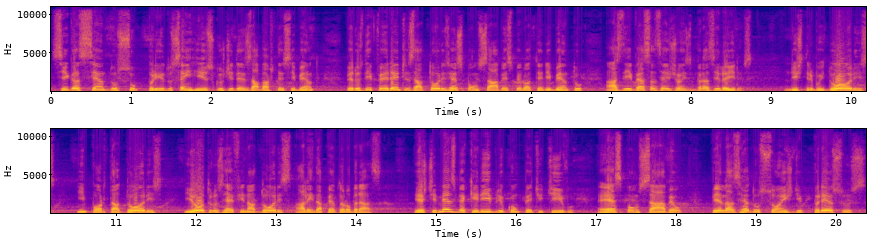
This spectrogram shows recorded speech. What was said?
siga sendo suprido sem riscos de desabastecimento pelos diferentes atores responsáveis pelo atendimento às diversas regiões brasileiras, distribuidores, importadores e outros refinadores, além da Petrobras. Este mesmo equilíbrio competitivo é responsável pelas reduções de preços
